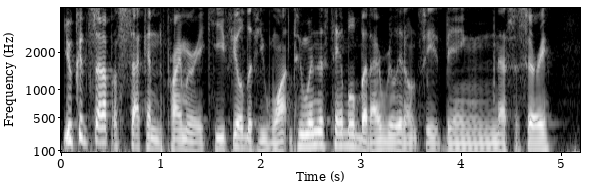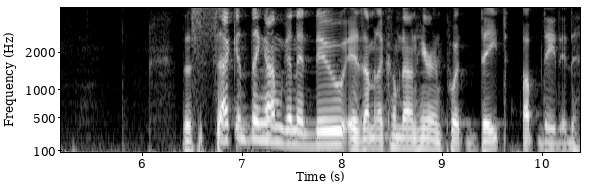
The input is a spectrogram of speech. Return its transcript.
You could set up a second primary key field if you want to in this table, but I really don't see it being necessary. The second thing I'm going to do is I'm going to come down here and put date updated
